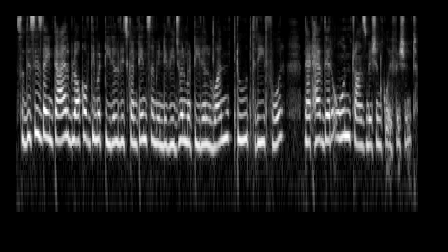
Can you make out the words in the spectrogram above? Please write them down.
So, this is the entire block of the material which contains some individual material 1, 2, 3, 4 that have their own transmission coefficient.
